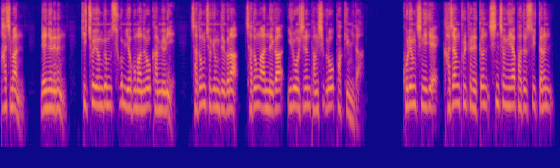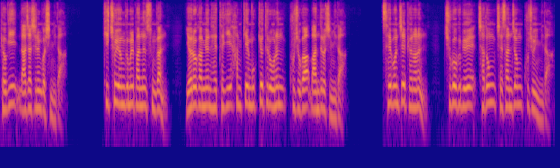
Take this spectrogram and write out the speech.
하지만 내년에는 기초연금 수급 여부만으로 감면이 자동 적용되거나 자동 안내가 이루어지는 방식으로 바뀝니다. 고령층에게 가장 불편했던 신청해야 받을 수 있다는 벽이 낮아지는 것입니다. 기초연금을 받는 순간 여러 감면 혜택이 함께 묶여 들어오는 구조가 만들어집니다. 세 번째 변화는 주거급여의 자동 재산정 구조입니다.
